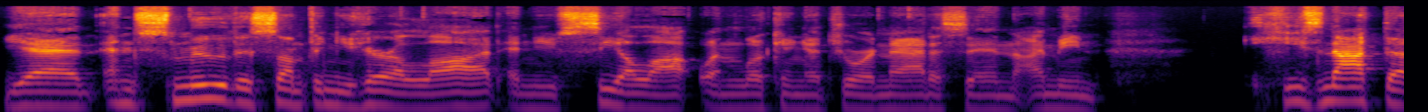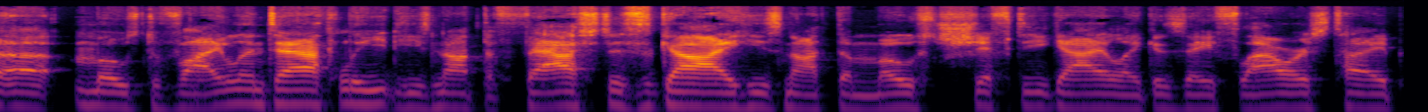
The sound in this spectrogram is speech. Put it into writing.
Yeah, and smooth is something you hear a lot and you see a lot when looking at Jordan Addison. I mean, he's not the most violent athlete. He's not the fastest guy. He's not the most shifty guy like a Zay Flowers type,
